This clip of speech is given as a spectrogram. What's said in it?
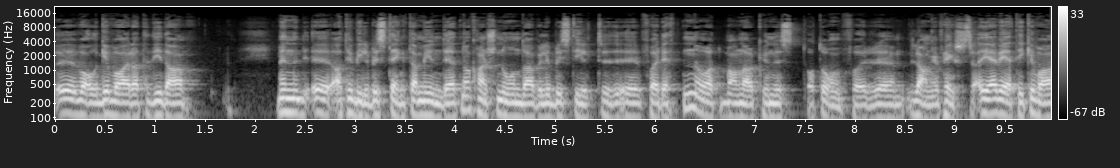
eh, valget var at de da men eh, at de ville bli stengt av myndighetene, og kanskje noen da ville bli stilt eh, for retten, og at man da kunne stått overfor eh, lange fengselsstraffer. Jeg vet ikke hva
